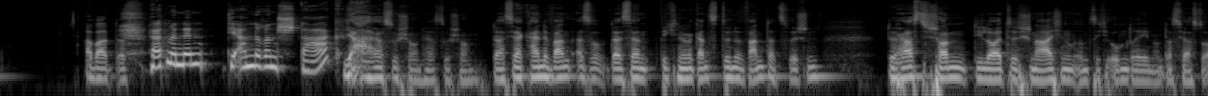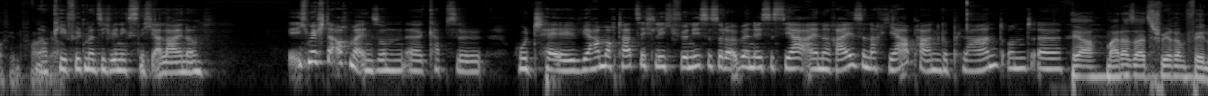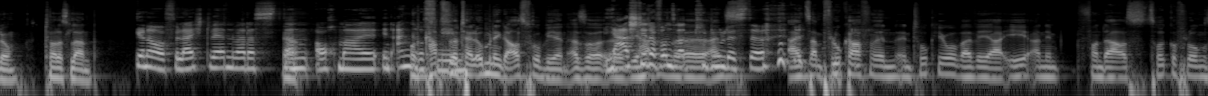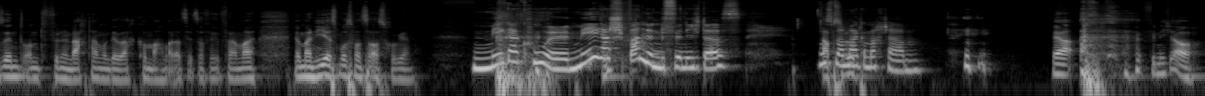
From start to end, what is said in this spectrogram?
Aber das. Hört man denn die anderen stark? Ja, hörst du schon, hörst du schon. Da ist ja keine Wand, also da ist ja wirklich nur eine ganz dünne Wand dazwischen. Du hörst schon die Leute schnarchen und sich umdrehen und das hörst du auf jeden Fall. Okay, ja. fühlt man sich wenigstens nicht alleine. Ich möchte auch mal in so ein äh, Kapselhotel. Wir haben auch tatsächlich für nächstes oder übernächstes Jahr eine Reise nach Japan geplant und äh, Ja, meinerseits schwere Empfehlung. Tolles Land. Genau, vielleicht werden wir das dann Ja. auch mal in Und Angriff nehmen. Kapselhotel unbedingt ausprobieren. Also, äh, Ja, steht auf hatten, unserer äh, To-Do-Liste. Eins, eins am Flughafen in, in Tokio, weil wir ja eh an dem, von da aus zurückgeflogen sind und für eine Nacht haben wir gesagt, komm, machen wir das jetzt auf jeden Fall mal. Wenn man hier ist, muss man es ausprobieren. Mega cool, mega spannend finde ich das. Muss man Absolut. mal gemacht haben. Ja, finde ich auch.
